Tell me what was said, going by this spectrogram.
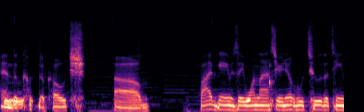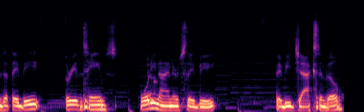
and the, the coach. Um, five games they won last year. You know who two of the teams that they beat? Three of the teams. 49ers they beat. They beat Jacksonville.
